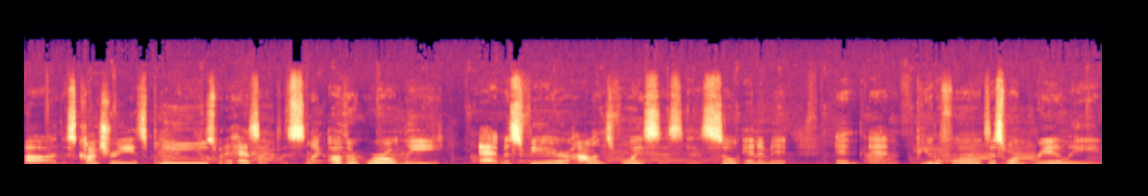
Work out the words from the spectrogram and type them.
Uh this country it's blues but it has like this like otherworldly atmosphere. Holland's voice is is so intimate and and beautiful. This one really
